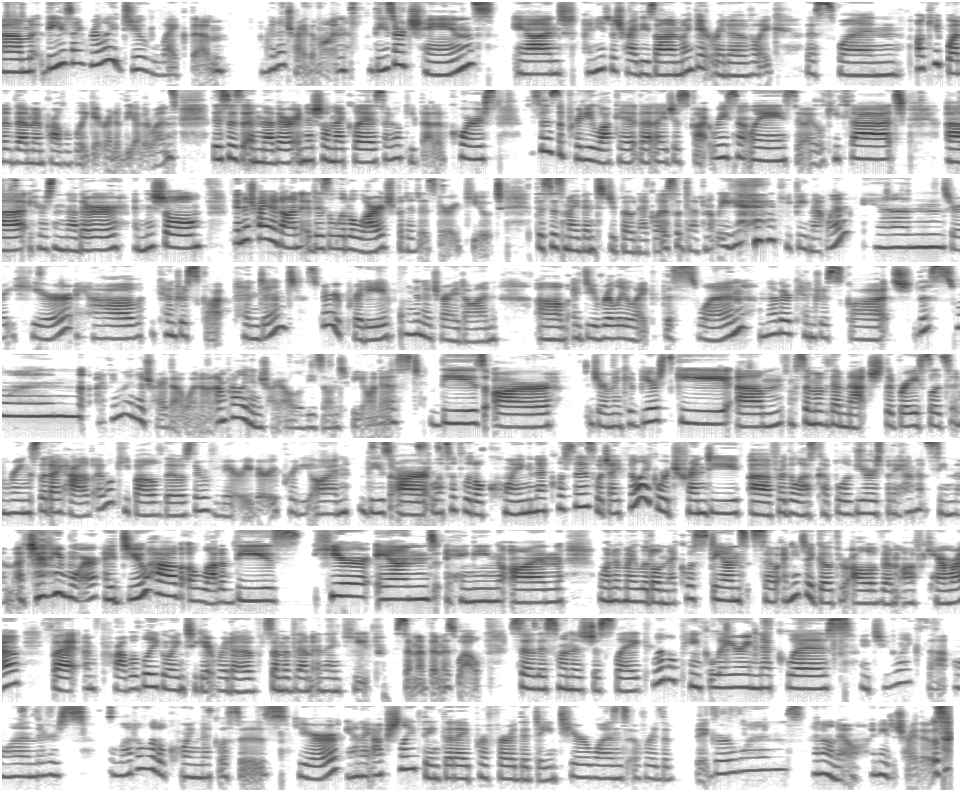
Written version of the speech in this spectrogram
Um, these, I really do like them. I'm gonna try them on. These are chains and I need to try these on. I might get rid of like this one. I'll keep one of them and probably get rid of the other ones. This is another initial necklace. I will keep that, of course. This is a pretty locket that I just got recently, so I will keep that. Uh, here's another initial. I'm gonna try it on. It is a little large, but it is very cute. This is my vintage bow necklace, so definitely keeping that one. And right here, I have Kendra Scott pendant. It's very pretty. I'm gonna try it on. Um, I do really like this one. Another Kendra Scott. This one, I think I'm gonna try that one on. I'm probably gonna try all of these on to be honest. These are German Kabirski. Um, some of them match the bracelets and rings that I have. I will keep all of those. They're very, very pretty on. These are lots of little coin necklaces, which I feel like were trendy uh, for the last couple of years, but I haven't seen them much anymore. I do have a lot of these here and hanging on one of my little necklace stands. So I need to go through all of them off camera, but I'm probably going to get rid of some of them and then keep some of them as well. So this one is just like little pink layering necklace. I do like that one. There's a lot of little coin necklaces here. And I actually think that I prefer the daintier ones over the bigger ones. I don't know. I need to try those.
